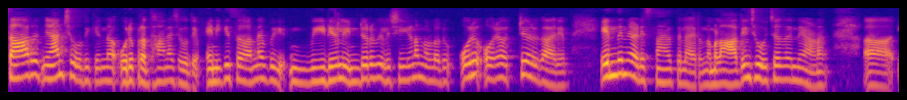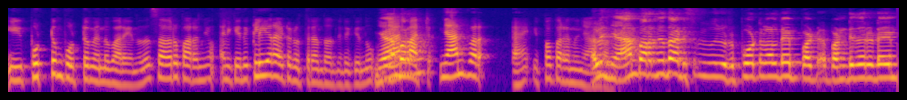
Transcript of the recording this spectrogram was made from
സാറ് ഞാൻ ചോദിക്കുന്ന ഒരു പ്രധാന ചോദ്യം. എനിക്ക് സാറിനെ വി- വീഡിയോയിൽ ഇന്റർവ്യൂവിൽ ചെയ്യണം എന്നുള്ളൊരു ഒരു ഒരൊറ്റ ഒരു കാര്യം. എന്തിന്റെ അടിസ്ഥാനത്തിലായിരുന്നു? നമ്മൾ ആദ്യം ചോദിച്ചത് തന്നെയാണ് ആ, ഈ പൊട്ടും പൊട്ടും എന്ന് പറയുന്നത്. സാറ് പറഞ്ഞു എനിക്കത് ക്ലിയർ ആയിട്ടൊരു ഉത്തരം തന്നിരിക്കുന്നു. ഞാൻ ഞാൻ പറഞ്ഞു. മറ്റ് ഞാൻ പറ ഇപ്പൊ അല്ല ഞാൻ പറഞ്ഞത് അടിസ്ഥാന റിപ്പോർട്ടുകളുടെയും പണ്ഡിതരുടെയും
